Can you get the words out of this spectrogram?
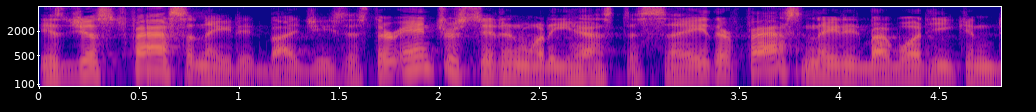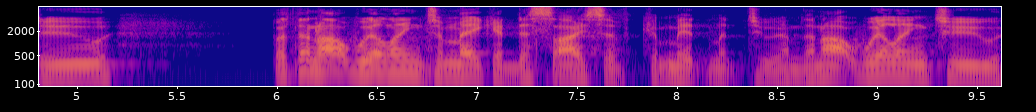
is just fascinated by Jesus. They're interested in what he has to say, they're fascinated by what he can do, but they're not willing to make a decisive commitment to him. They're not willing to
